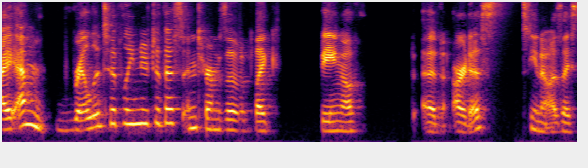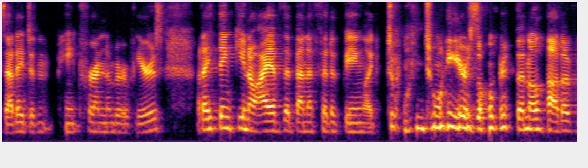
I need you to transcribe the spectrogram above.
I am relatively new to this in terms of like being a an artist. You know, as I said, I didn't paint for a number of years, but I think, you know, I have the benefit of being like 20, 20 years older than a lot of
